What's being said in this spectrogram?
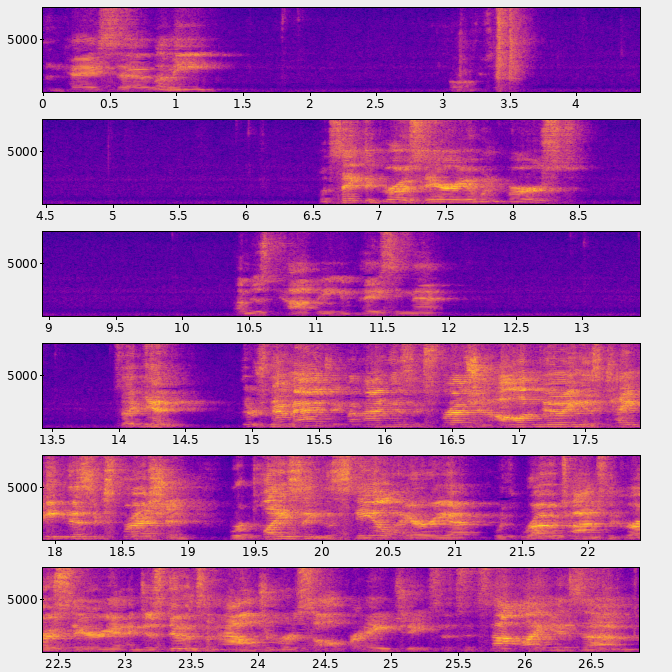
one. Okay, so let me. Let's take the gross area one first. I'm just copying and pasting that. So again, there's no magic behind this expression. All I'm doing is taking this expression, replacing the steel area with rho times the gross area, and just doing some algebra to solve for AG. So it's, it's not like it's um,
